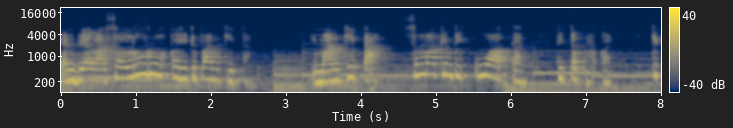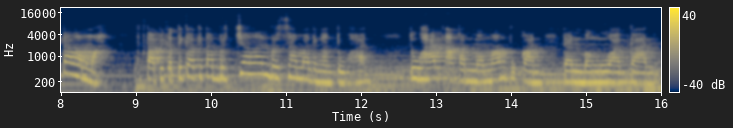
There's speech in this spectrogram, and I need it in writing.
Dan biarlah seluruh kehidupan kita, iman kita semakin dikuatkan, diteguhkan. Kita lemah, tetapi ketika kita berjalan bersama dengan Tuhan, Tuhan akan memampukan dan menguatkan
